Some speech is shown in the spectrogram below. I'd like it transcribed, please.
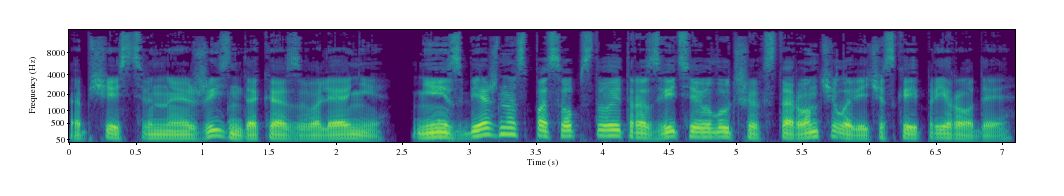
Общественная жизнь, доказывали они, неизбежно способствует развитию лучших сторон человеческой природы.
